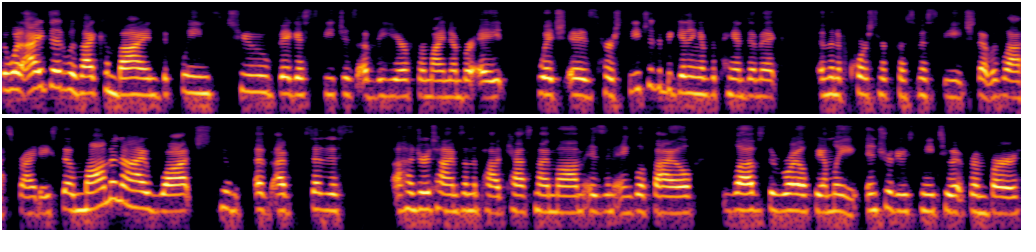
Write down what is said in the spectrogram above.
So what I did was I combined the Queen's two biggest speeches of the year for my number eight, which is her speech at the beginning of the pandemic. And then, of course, her Christmas speech that was last Friday. So, mom and I watched, I've said this a hundred times on the podcast. My mom is an Anglophile, loves the royal family, introduced me to it from birth.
